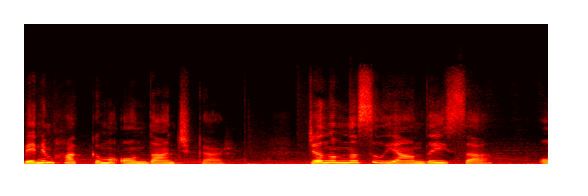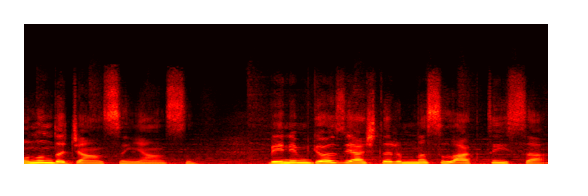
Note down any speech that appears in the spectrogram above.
Benim hakkımı ondan çıkar. Canım nasıl yandıysa onun da cansın yansın. Benim gözyaşlarım nasıl aktıysa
